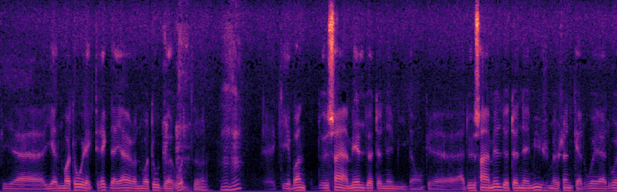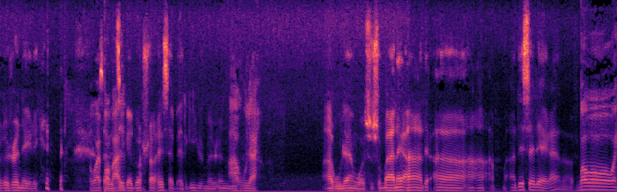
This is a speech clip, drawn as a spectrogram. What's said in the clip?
Puis il y a une moto électrique, d'ailleurs, une moto de route, mm-hmm. qui est bonne pour 200 000 d'autonomie. Donc, à 200 000 d'autonomie, j'imagine qu'elle doit, elle doit régénérer. ouais, Ça pas veut mal. dire qu'elle doit recharger sa batterie, j'imagine. En roulant. En roulant, oui, c'est sûr. Ben, en, en, en, décélérant. Là, oui, oui, oui.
